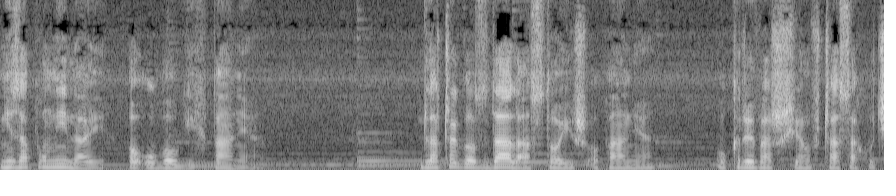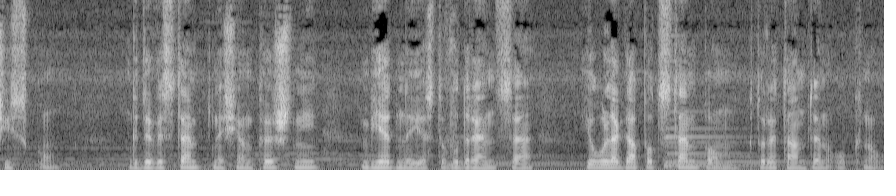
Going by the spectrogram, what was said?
Nie zapominaj o ubogich, Panie. Dlaczego z dala stoisz, o Panie? Ukrywasz się w czasach ucisku. Gdy występny się pyszni, biedny jest w udręce i ulega podstępom, które tamten uknął.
